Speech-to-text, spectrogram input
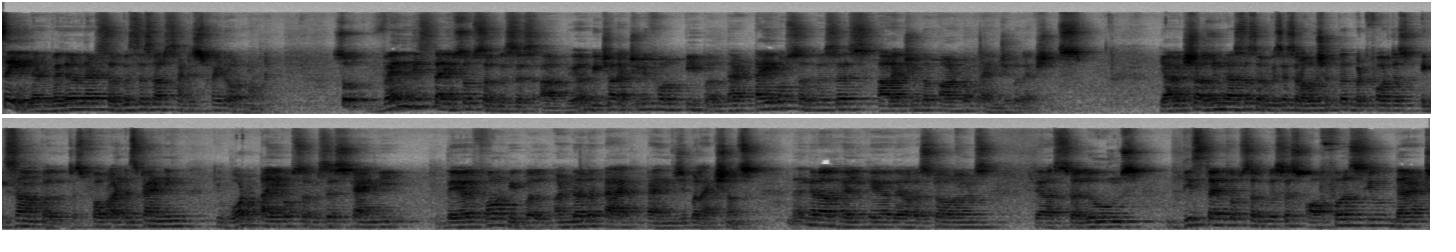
say that whether that services are satisfied or not so when these types of services are there which are actually for people that type of services are actually the part of tangible actions यापेक्षा अजून जास्त सर्व्हिसेस राहू शकतात बट फॉर जस्ट एक्झाम्पल जस्ट फॉर अंडरस्टँडिंग की वॉट टाईप ऑफ सर्व्हिसेस कॅन बी देअर फॉर पीपल अंडर द टॅग टँजिबल ॲक्शन्स देन देर आर हेल्थ केअर देर आर रेस्टॉरंट्स देर आर सलून्स these types of services offers you that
